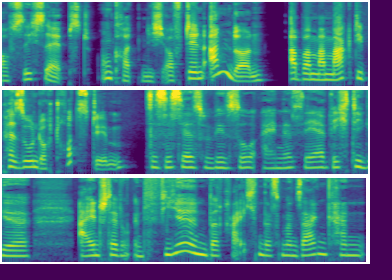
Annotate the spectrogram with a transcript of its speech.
auf sich selbst und gerade nicht auf den anderen. Aber man mag die Person doch trotzdem. Das ist ja sowieso eine sehr wichtige Einstellung in vielen Bereichen, dass man sagen kann,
